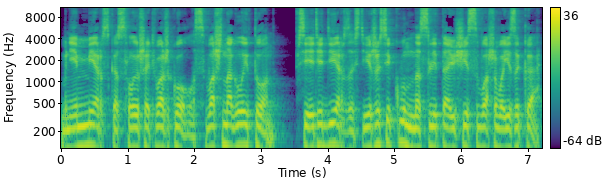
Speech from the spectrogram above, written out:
Мне мерзко слышать ваш голос, ваш наглый тон, все эти дерзости, ежесекундно слетающие с вашего языка.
